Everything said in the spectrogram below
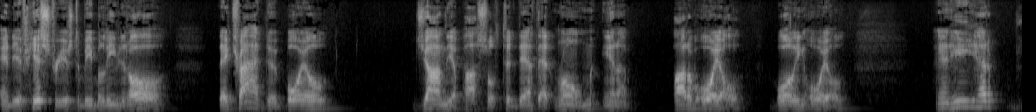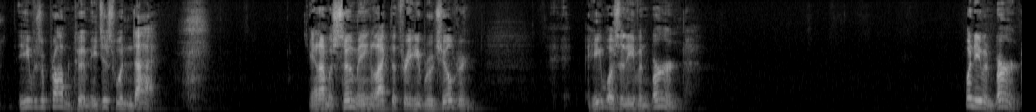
And if history is to be believed at all, they tried to boil John the Apostle to death at Rome in a pot of oil, boiling oil, and he had a he was a problem to him. He just wouldn't die. And I'm assuming, like the three Hebrew children, he wasn't even burned. Wasn't even burned.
